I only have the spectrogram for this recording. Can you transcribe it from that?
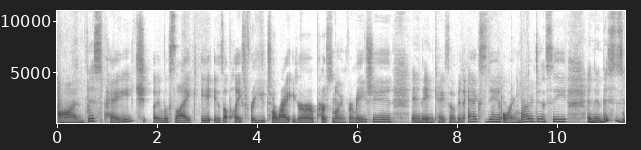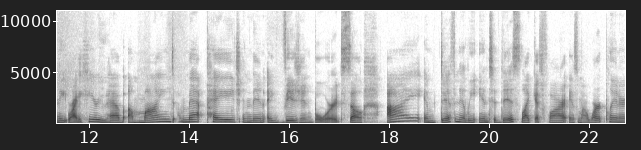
on this page. It looks like it is a place for you to write your personal information and in case of an accident or emergency. And then this is neat right here. You have a mind map page and then a vision board. So I am definitely into this. Like, as far as my work planner,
